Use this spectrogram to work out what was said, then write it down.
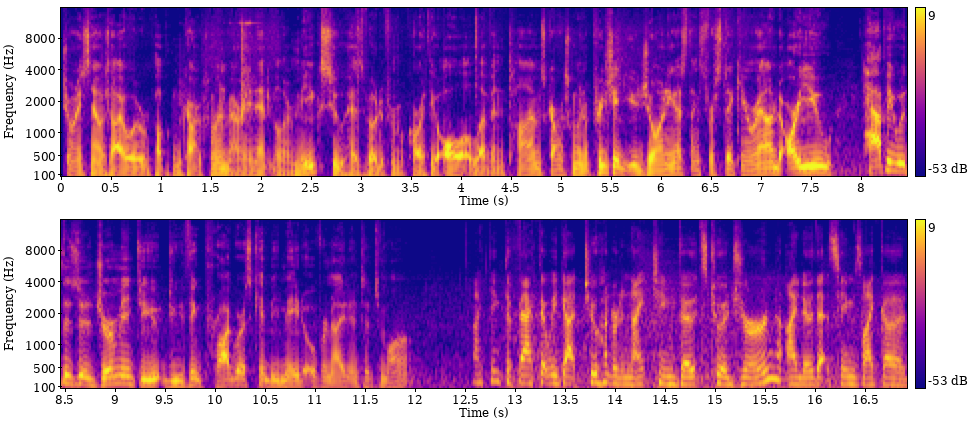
Joining us now is Iowa Republican Congresswoman Mariannette Miller Meeks, who has voted for McCarthy all 11 times. Congresswoman, appreciate you joining us. Thanks for sticking around. Are you happy with this adjournment? Do you, do you think progress can be made overnight into tomorrow? I think the fact that we got 219 votes to adjourn, I know that seems like a,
